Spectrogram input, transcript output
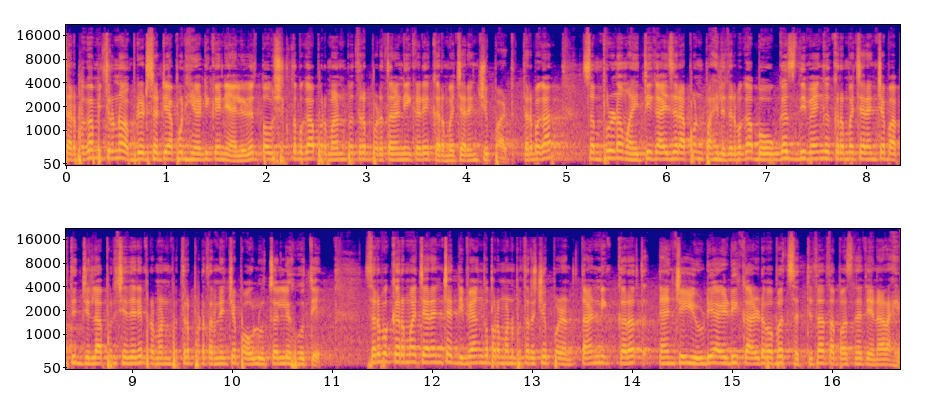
तर बघा मित्रांनो अपडेटसाठी आपण या ठिकाणी आलेलो आहेत. पाहू शकता बघा प्रमाणपत्र पडताळणीकडे कर्मचाऱ्यांची पाठ. तर बघा संपूर्ण माहिती काय जर आपण पाहिली तर बघा बोगस दिव्यांग कर्मचाऱ्यांच्या बाबतीत जिल्हा परिषदेने प्रमाणपत्र पडताळणीचे पाऊल उचलले होते. सर्व कर्मचाऱ्यांच्या दिव्यांग प्रमाणपत्राची पडताळणी करत त्यांचे यू डी आय डी कार्डबाबत सत्यता तपासण्यात येणार आहे.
